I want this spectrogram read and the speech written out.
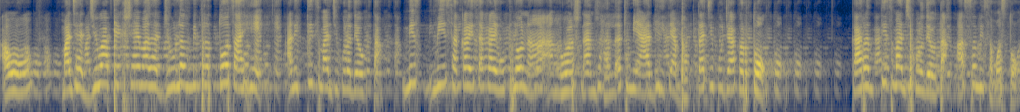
अहो माझ्या जीवापेक्षा माझा जीवलग मित्र तोच आहे आणि तीच माझी कुलदेवता. मी मी सकाळी सकाळी उठलो ना आंघोळ स्नान झालं की मी आधी त्या भक्ताची पूजा करतो. कारण तीच माझी कुलदेवता असं मी समजतो.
